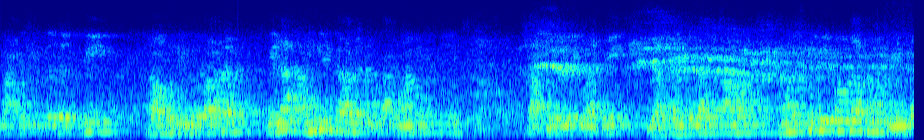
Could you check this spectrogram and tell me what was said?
मागशुद्ध दशमी बाहुली गुरुवार गेला अंगीकार दुकानामध्ये सापडलेली वाटे व्यापारीला नाव मस्ती कोटा मग भेंडा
